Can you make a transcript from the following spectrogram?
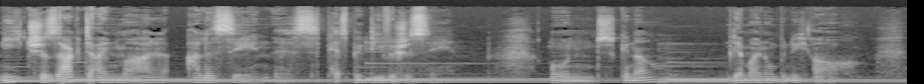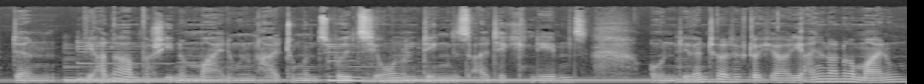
Nietzsche sagte einmal, alles Sehen ist perspektivisches Sehen. Und genau der Meinung bin ich auch. Denn wir alle haben verschiedene Meinungen und Haltungen zu Positionen und Dingen des alltäglichen Lebens. Und eventuell hilft euch ja die eine oder andere Meinung,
